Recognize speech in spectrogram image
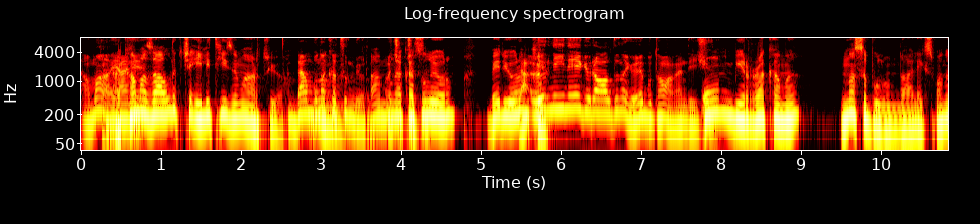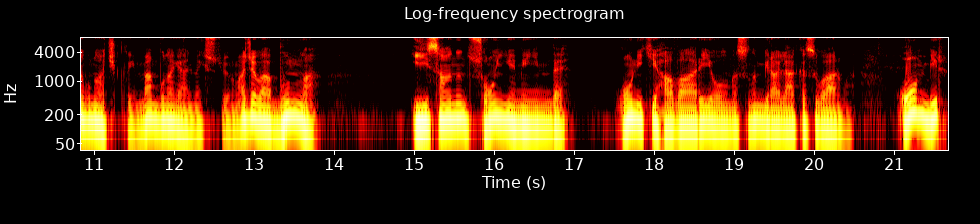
Ama Rakam yani azaldıkça elitizm artıyor. ben buna katılmıyorum. Ben buna açıkçası. katılıyorum ve diyorum Ya ki örneği neye göre aldığına göre bu tamamen değişiyor. 11 rakamı nasıl bulundu Alex? Bana bunu açıklayın. Ben buna gelmek istiyorum. Acaba bununla İsa'nın son yemeğinde 12 havari olmasının bir alakası var mı? 11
